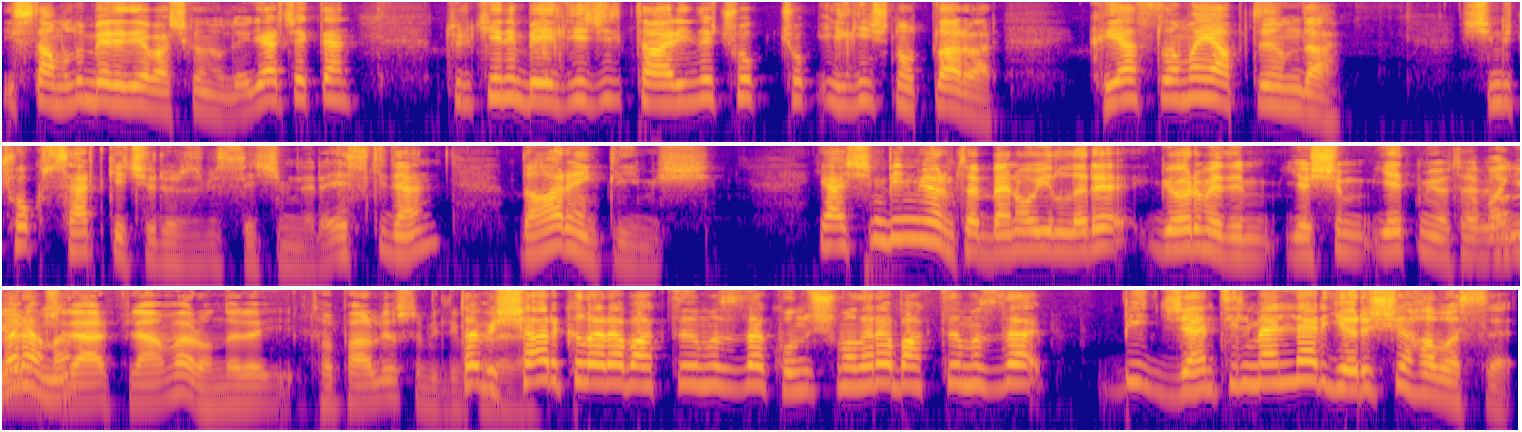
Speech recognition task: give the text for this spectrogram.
İstanbul'un belediye başkanı oluyor. Gerçekten Türkiye'nin belediyecilik tarihinde çok çok ilginç notlar var. Kıyaslama yaptığımda şimdi çok sert geçiriyoruz biz seçimleri. Eskiden daha renkliymiş. Ya şimdi bilmiyorum tabii ben o yılları görmedim. Yaşım yetmiyor tabii Ama onlar ama. falan var. Onları toparlıyorsun bildiğim Tabii kadarıyla. şarkılara baktığımızda, konuşmalara baktığımızda bir centilmenler yarışı havası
